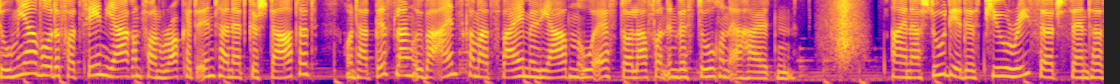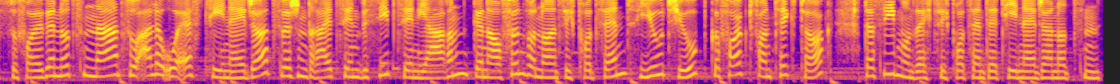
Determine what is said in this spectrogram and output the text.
Jumia wurde vor zehn Jahren von Rocket Internet gestartet und hat bislang über 1,2 Milliarden US-Dollar von Investoren erhalten. Einer Studie des Pew Research Centers zufolge nutzen nahezu alle US-Teenager zwischen 13 bis 17 Jahren, genau 95 Prozent, YouTube, gefolgt von TikTok, das 67 Prozent der Teenager nutzen.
